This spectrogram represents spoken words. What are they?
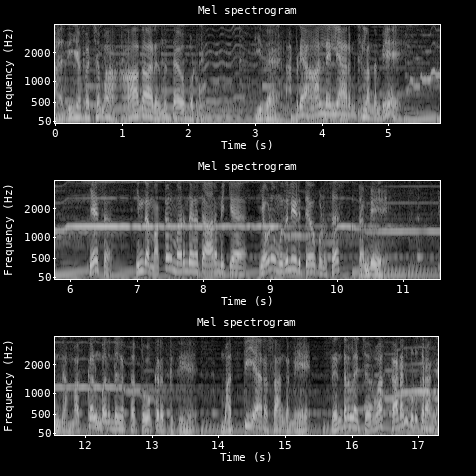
அதிகபட்சமா ஆதார் இருந்து தேவைப்படும். இதை அப்படியே ஆன்லைன்லயே ஆரம்பிச்சிடலாம் தம்பி. ஏன் சார்? இந்த மக்கள் மருந்தகத்தை ஆரம்பிக்க எவ்வளவு முதலீடு தேவைப்படும் சார்? தம்பி இந்த மக்கள் மருந்தகத்தை துவக்கிறதுக்கு மத்திய அரசாங்கமே ரெண்டரை லட்சம் ரூபாய் கடன் கொடுக்கறாங்க.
